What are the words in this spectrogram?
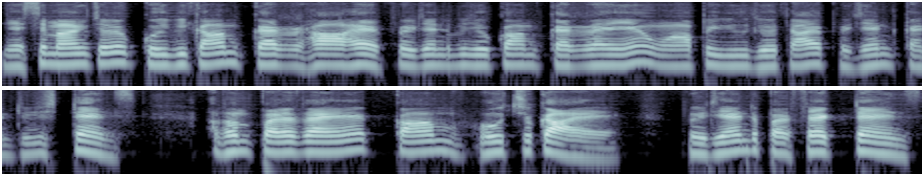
जैसे मान चलो कोई भी काम कर रहा है प्रेजेंट में जो काम कर रहे हैं, वहाँ पे यूज़ होता है प्रेजेंट कंटिन्यूस टेंस अब हम पढ़ रहे हैं, काम हो चुका है प्रेजेंट परफेक्ट टेंस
